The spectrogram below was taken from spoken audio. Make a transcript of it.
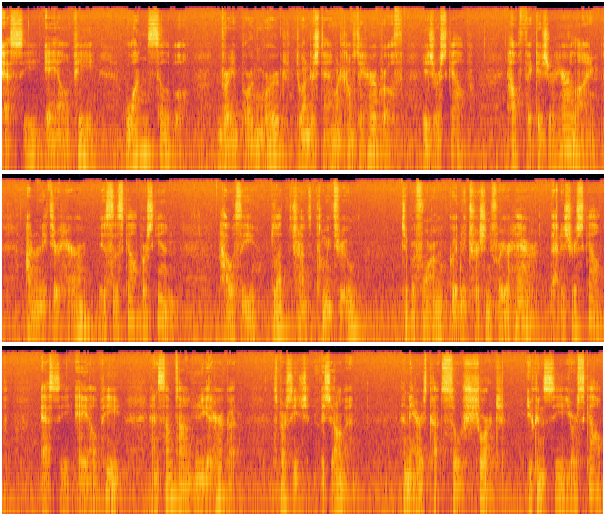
S C A L P. One syllable. Very important word to understand when it comes to hair growth is your scalp. How thick is your hairline? Underneath your hair is the scalp or skin. How is the blood trans- coming through to perform good nutrition for your hair? That is your scalp. S C A L P. And sometimes when you get a haircut, especially the gentleman, and the hair is cut so short, you can see your scalp.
